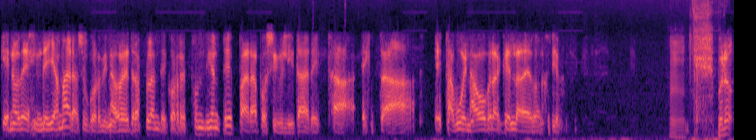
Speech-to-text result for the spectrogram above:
que no dejen de llamar a su coordinador de trasplante correspondiente para posibilitar esta, esta, esta buena obra que es la de donación. Mm. Bueno,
